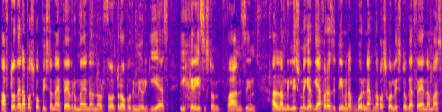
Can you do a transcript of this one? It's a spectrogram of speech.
Αυτό δεν αποσκοπεί στο να εφεύρουμε έναν ορθό τρόπο δημιουργίας ή χρήσης των fanzine, αλλά να μιλήσουμε για διάφορα ζητήματα που μπορεί να έχουν απασχολήσει τον καθένα μας,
